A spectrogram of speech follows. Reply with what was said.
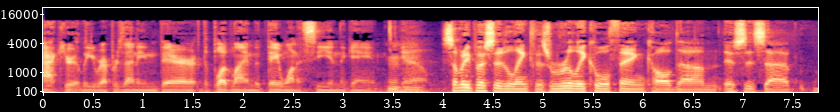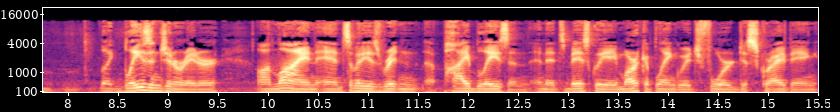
accurately representing their the bloodline that they want to see in the game. Mm-hmm. You know, somebody posted a link to this really cool thing called um, there's this uh, like blazon generator online and somebody has written uh, pyBlazon and it's basically a markup language for describing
